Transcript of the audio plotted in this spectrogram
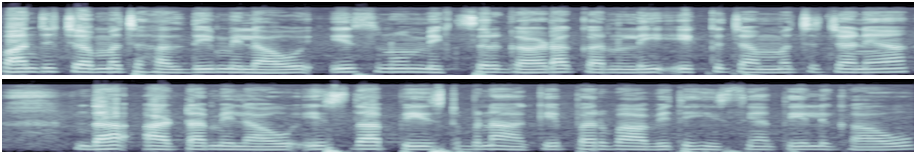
5 ਚਮਚ ਹਲਦੀ ਮਿਲਾਓ। ਇਸ ਨੂੰ ਮਿਕਸਰ ਗਾੜਾ ਕਰਨ ਲਈ 1 ਚਮਚ ਚਣਿਆਂ ਦਾ ਆਟਾ ਮਿਲਾਓ। ਇਸ ਦਾ ਪੇਸਟ ਬਣਾ ਕੇ ਪ੍ਰਭਾਵਿਤ ਹਿੱਸਿਆਂ ਤੇ ਲਗਾਓ।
